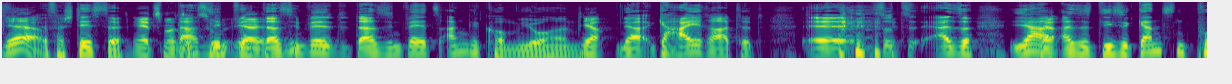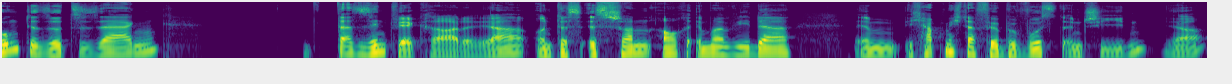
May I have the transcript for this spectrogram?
Ja. äh, verstehst du? Jetzt mal Da so zu, sind wir, ja, ja. da sind wir, da sind wir jetzt angekommen, Johann. Ja. Ja, geheiratet. Äh, so, also ja, Ja. also diese ganzen Punkte sozusagen, da sind wir gerade, ja. Und das ist schon auch immer wieder. Ähm, ich habe mich dafür bewusst entschieden, ja.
